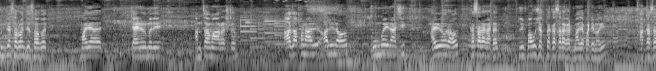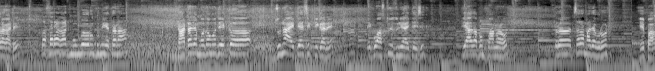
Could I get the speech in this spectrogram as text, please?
तुमच्या सर्वांचे स्वागत माझ्या चॅनलमध्ये आमचा महाराष्ट्र. आज आपण आले आलेलो आहोत मुंबई नाशिक हायवेवर आहोत कसारा घाटात. तुम्ही पाहू शकता कसारा घाट माझ्या पाठीमागे. हा कसारा घाट आहे. कसारा घाट मुंबईवरून तुम्ही येताना घाटाच्या मधोमध एक जुनं ऐतिहासिक ठिकाण आहे. एक वास्तू आहे जुनी ऐतिहासिक. ती आज आपण पाहणार आहोत. तर चला माझ्याबरोबर. हे पहा.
